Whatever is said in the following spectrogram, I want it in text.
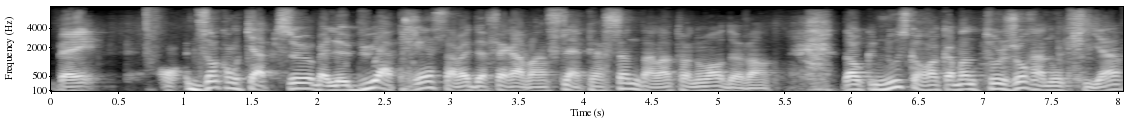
Ben, disons qu'on capture, ben, le but après, ça va être de faire avancer la personne dans l'entonnoir de vente. Donc, nous, ce qu'on recommande toujours à nos clients,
